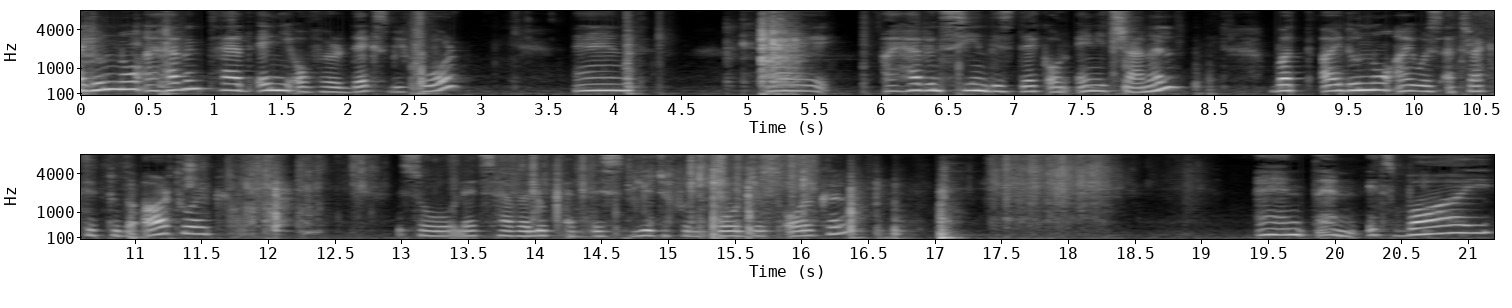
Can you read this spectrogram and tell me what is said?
i don't know i haven't had any of her decks before. And i i haven't seen this deck on any channel but i don't know i was attracted to the artwork. So let's have a look at this beautiful gorgeous oracle and then it's by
